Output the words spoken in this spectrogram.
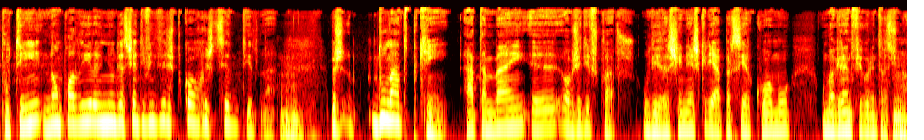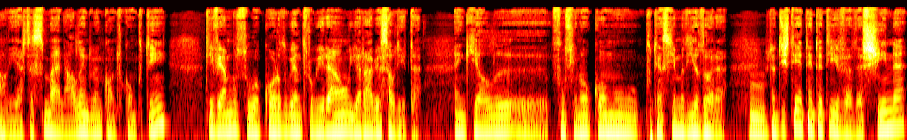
Putin não pode ir a nenhum desses 123 porque corre o risco de ser detido. É? Uhum. Mas do lado de Pequim, há também uh, objetivos claros. O líder chinês queria aparecer como uma grande figura internacional. Hum. E esta semana, além do encontro com Putin, tivemos o acordo entre o Irão e a Arábia Saudita, em que ele uh, funcionou como potência mediadora. Hum. Portanto, isto é a tentativa da China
